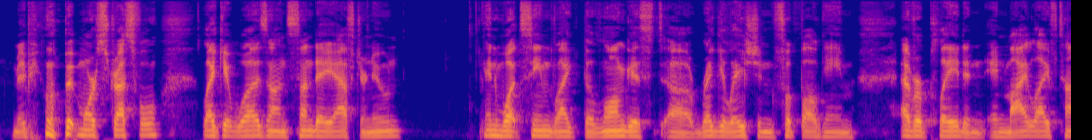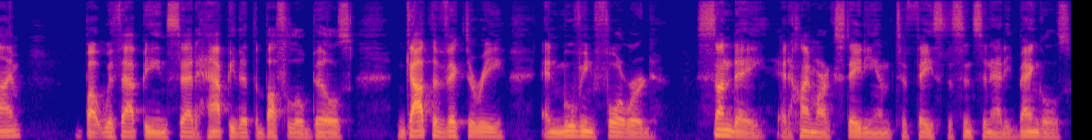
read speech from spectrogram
maybe a little bit more stressful, like it was on Sunday afternoon in what seemed like the longest uh, regulation football game ever played in, in my lifetime. But with that being said, happy that the Buffalo Bills got the victory and moving forward Sunday at Highmark Stadium to face the Cincinnati Bengals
